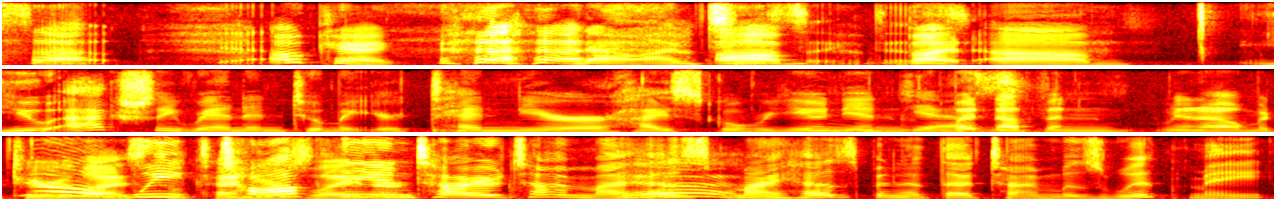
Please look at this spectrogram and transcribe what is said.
so, yeah. Okay. No, I'm Um, teasing. Just- but um, you actually ran into him at your 10 year high school reunion, but nothing, you know, no, materialized we till 10 talked years the entire time. My Yeah. hus- my husband at that time was with me,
